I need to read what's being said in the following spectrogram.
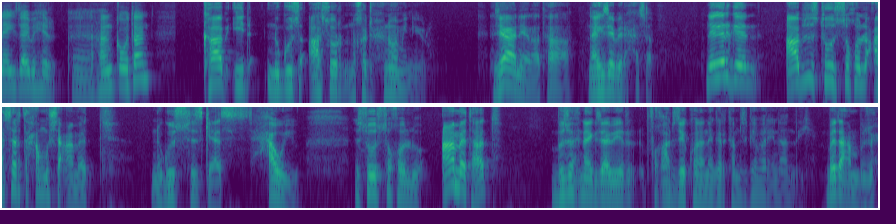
ናይ እግዚኣብሔር ሃንቀውታን ካብ ኢድ ንጉስ ኣሶር ንኸድሕኖም እዩ ነይሩ እዚኣ ነራታ ናይ እግዚኣብሔር ሓሳብ ነገር ግን ኣብዚ ዝተወሰኸሉ ዓሰርተ ሓሙሽተ ዓመት፣ ንጉስ ህዝቅያስ ሓውዩ ዝተወሰኸሉ ዓመታት፣ ብዙሕ ናይ እግዚኣብሔር ፍቓድ ዘይኮነ ነገር ከም ዝገበረ ኢና ንርኢ። በጣዕሚ ብዙሕ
